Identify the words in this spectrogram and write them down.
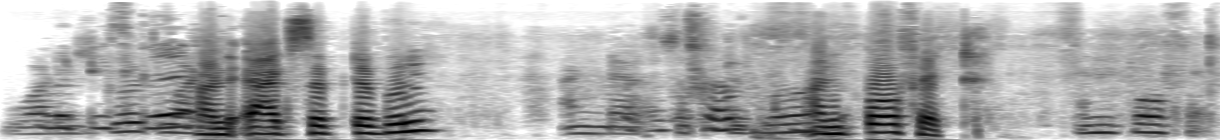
what is good, what and acceptable and uh, acceptable and perfect. and perfect.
